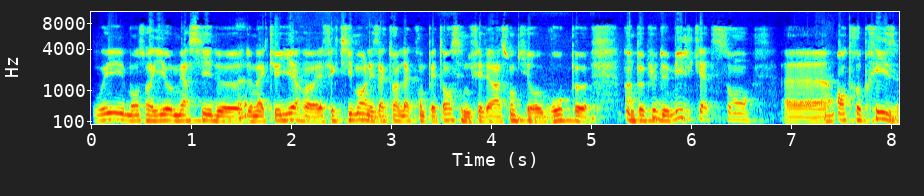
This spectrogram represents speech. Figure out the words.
Oui, bonsoir Guillaume, merci de, de m'accueillir. Euh, effectivement, les acteurs de la compétence, c'est une fédération qui regroupe euh, un peu plus de 1400 euh, entreprises,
